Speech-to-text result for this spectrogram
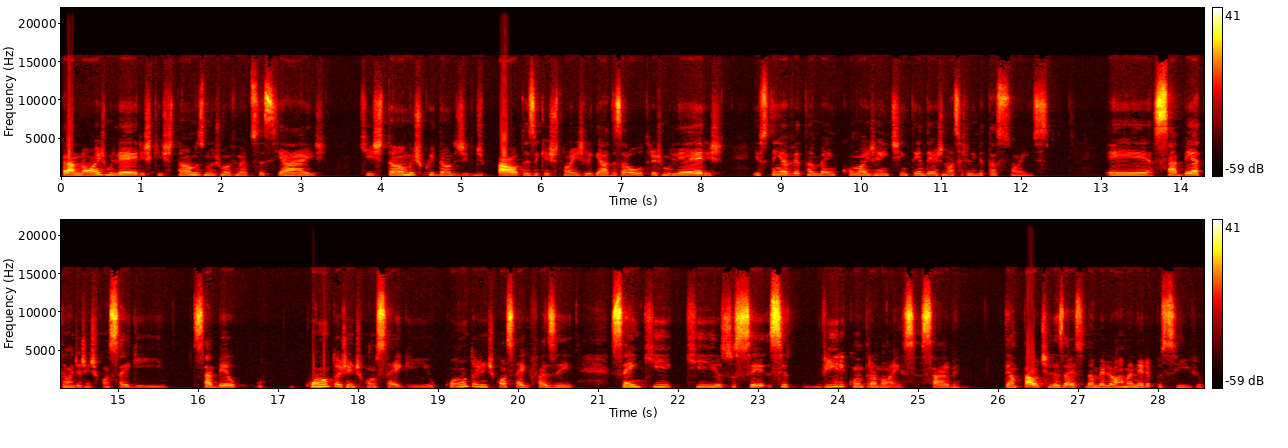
para nós mulheres que estamos nos movimentos sociais, que estamos cuidando de, de pautas e questões ligadas a outras mulheres, isso tem a ver também com a gente entender as nossas limitações. É, saber até onde a gente consegue ir, saber o quanto a gente consegue ir, o quanto a gente consegue fazer sem que, que isso se, se vire contra nós, sabe? Tentar utilizar isso da melhor maneira possível.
